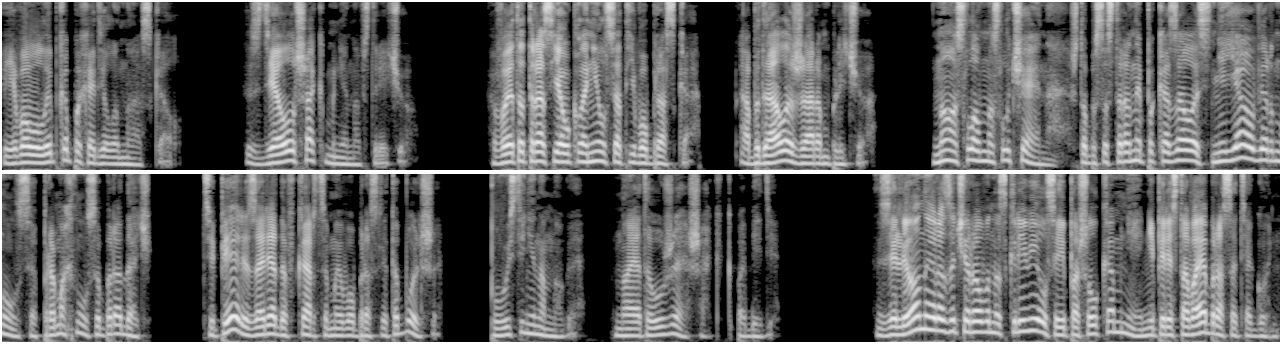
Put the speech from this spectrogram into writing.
Его улыбка походила на оскал. Сделал шаг мне навстречу. В этот раз я уклонился от его броска. Обдало жаром плечо. Но словно случайно, чтобы со стороны показалось, не я увернулся, промахнулся бородач. Теперь зарядов карца моего браслета больше. Пусть и не намного, но это уже шаг к победе. Зеленый разочарованно скривился и пошел ко мне, не переставая бросать огонь.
